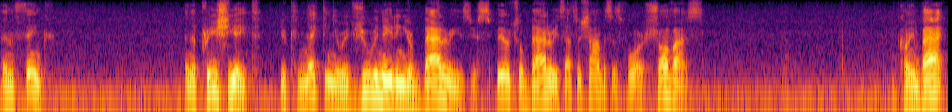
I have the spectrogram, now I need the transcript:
and think and appreciate. You're connecting, you're rejuvenating your batteries, your spiritual batteries. That's what Shabbos is for. Shavas. Coming back,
